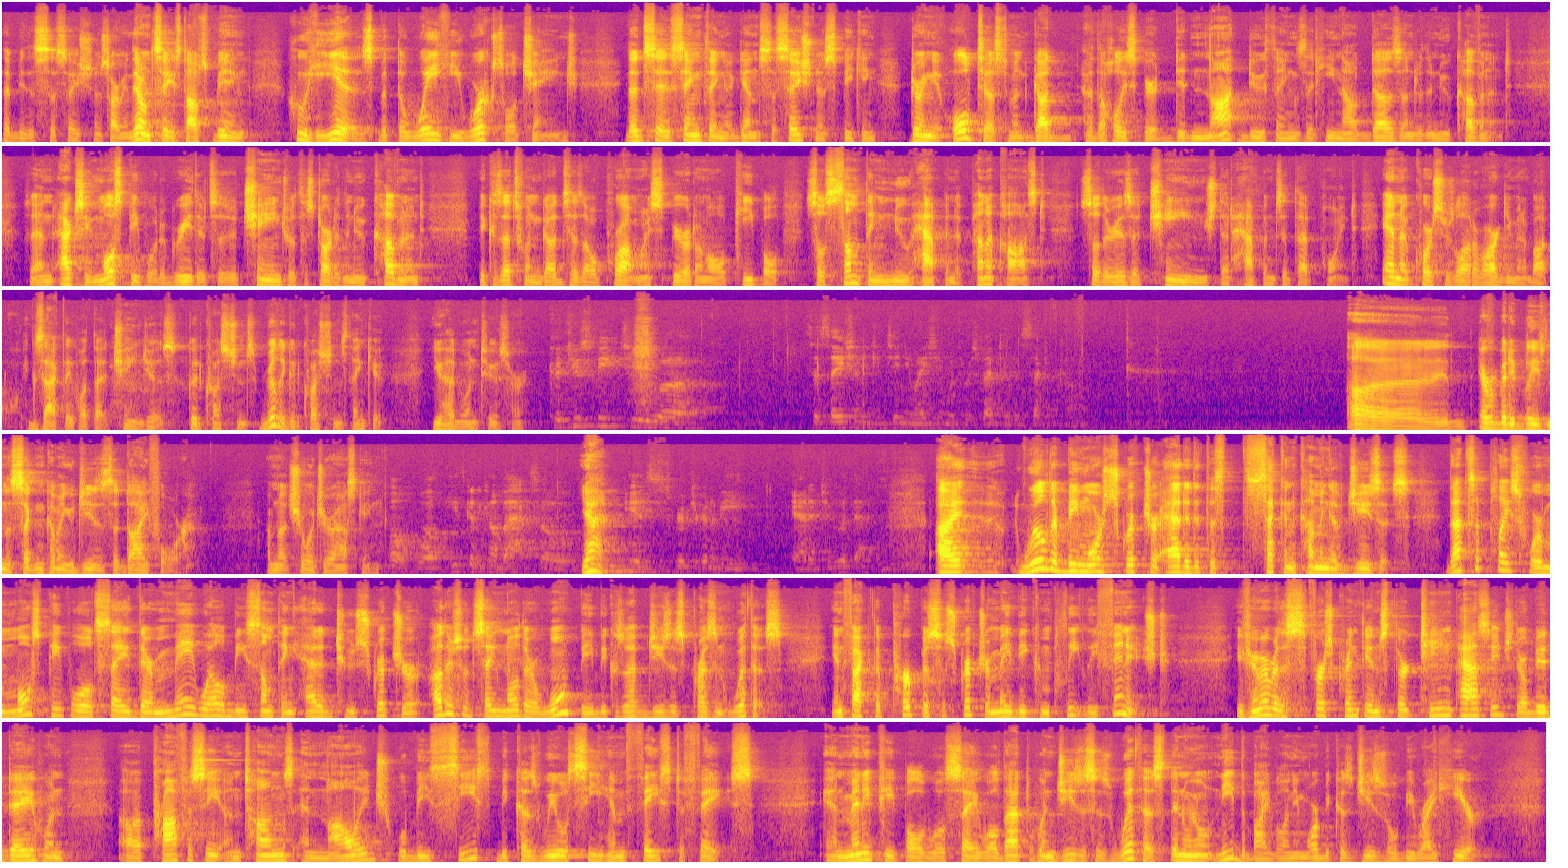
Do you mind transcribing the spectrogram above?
That'd be the cessationist argument. They don't say he stops being who he is, but the way he works will change. They'd say the same thing again, cessationist speaking. During the Old Testament, God, uh, the Holy Spirit, did not do things that he now does under the new covenant. And actually, most people would agree that it's a change with the start of the new covenant because that's when God says, I'll pour out my spirit on all people. So something new happened at Pentecost. So there is a change that happens at that point. And of course, there's a lot of argument about exactly what that change is. Good questions. Really good questions. Thank you. You had one too, sir. Could you speak to, uh, cessation and continuation with respect to his second coming? Uh, everybody believes in the second coming of Jesus to die for. I'm not sure what you're asking. Oh, well, he's gonna come back, so Yeah. is scripture gonna be added to at that point? I, will there be more scripture added at the second coming of Jesus? That's a place where most people will say there may well be something added to scripture. Others would say no, there won't be because we have Jesus present with us. In fact, the purpose of scripture may be completely finished. If you remember the 1 Corinthians 13 passage, there will be a day when uh, prophecy and tongues and knowledge will be ceased because we will see him face to face. And many people will say, well, that when Jesus is with us, then we won't need the Bible anymore because Jesus will be right here.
